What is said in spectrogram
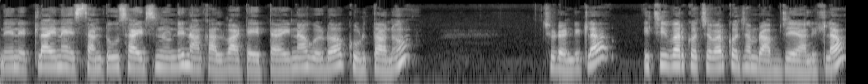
నేను ఎట్లా అయినా ఇస్తాను టూ సైడ్స్ నుండి నాకు అలవాటు. ఎట్టయినా కూడా కుడతాను. చూడండి ఇట్లా. ఈ చివరికి వచ్చే వరకు కొంచెం రబ్ చేయాలి ఇట్లా.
